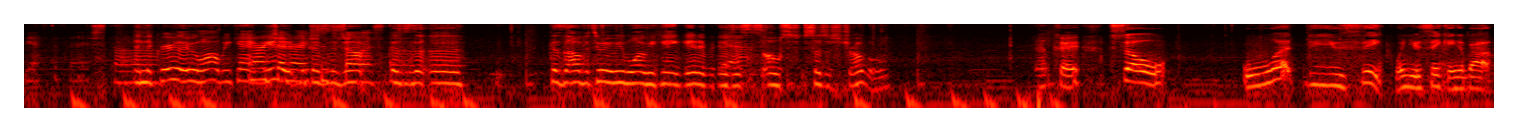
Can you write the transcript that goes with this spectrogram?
we have to finish stuff. And the career that we want, we can't get it because generation's the job, because the uh, because the opportunity we want, we can't get it because Yeah. it's so such a struggle. Okay. So, what do you think when you're thinking about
